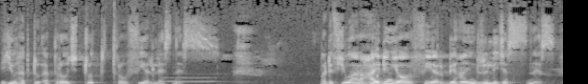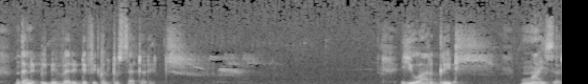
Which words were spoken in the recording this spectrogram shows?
You have to approach truth through fearlessness. But if you are hiding your fear behind religiousness, then it will be very difficult to settle it. You are greedy, miser,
